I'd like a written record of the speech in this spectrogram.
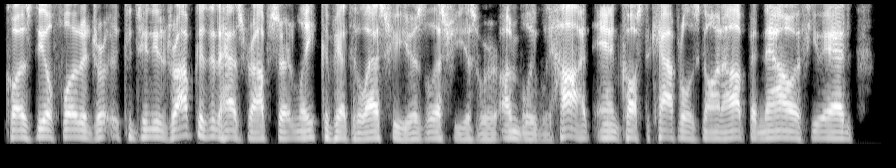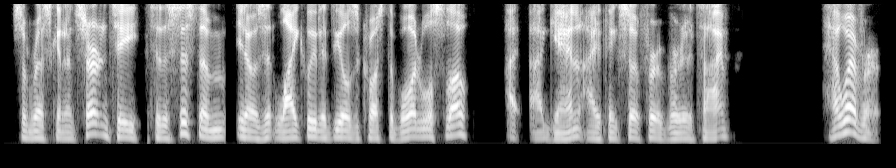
cause deal flow to dr- continue to drop? Because it has dropped certainly compared to the last few years. The last few years were unbelievably hot, and cost of capital has gone up. And now, if you add some risk and uncertainty to the system, you know, is it likely that deals across the board will slow? I, again, I think so for a period of time. However,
